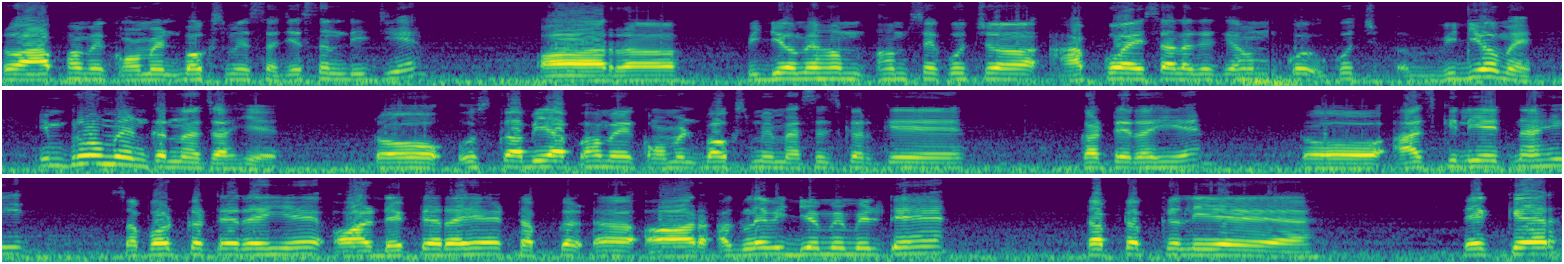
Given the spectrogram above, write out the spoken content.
तो आप हमें कमेंट बॉक्स में सजेशन दीजिए और वीडियो में हम हमसे कुछ आपको ऐसा लगे कि हम कुछ वीडियो में इम्प्रूवमेंट करना चाहिए तो उसका भी आप हमें कमेंट बॉक्स में मैसेज करके करते रहिए। तो आज के लिए इतना ही सपोर्ट करते रहिए और देखते रहिए तब कर, और अगले वीडियो में मिलते हैं। तब तक के लिए टेक केयर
